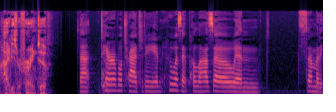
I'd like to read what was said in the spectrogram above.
Heidi's referring to. That terrible tragedy. And who was it? Palazzo and somebody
